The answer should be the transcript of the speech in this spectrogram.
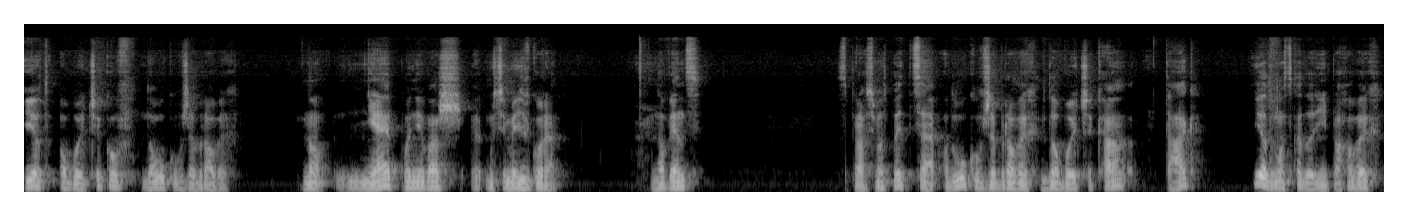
i od obojczyków do łuków żebrowych. No nie, ponieważ e, musimy iść w górę. No więc sprawdźmy odpowiedź C. Od łuków żebrowych do obojczyka, tak, i od mostka do linii pachowych.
